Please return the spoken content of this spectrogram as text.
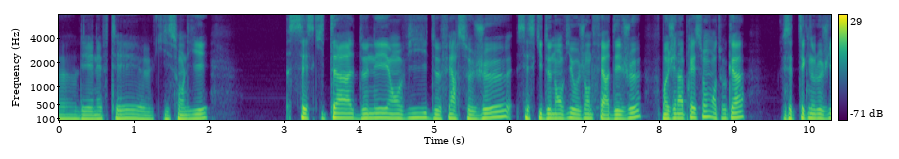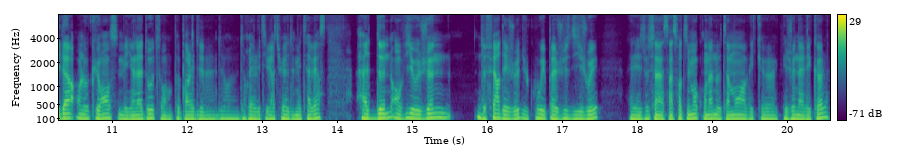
euh, les NFT qui sont liés, c'est ce qui t'a donné envie de faire ce jeu? C'est ce qui donne envie aux gens de faire des jeux? Moi, j'ai l'impression, en tout cas, cette technologie-là, en l'occurrence, mais il y en a d'autres, on peut parler de, réalité virtuelle, de métaverse, elle donne envie aux jeunes de faire des jeux, du coup, et pas juste d'y jouer. C'est un, sentiment qu'on a notamment avec, euh, les jeunes à l'école.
